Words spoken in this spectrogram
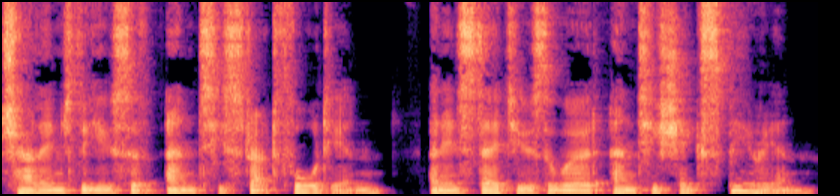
challenge the use of anti-Stratfordian and instead use the word anti-Shakespearean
